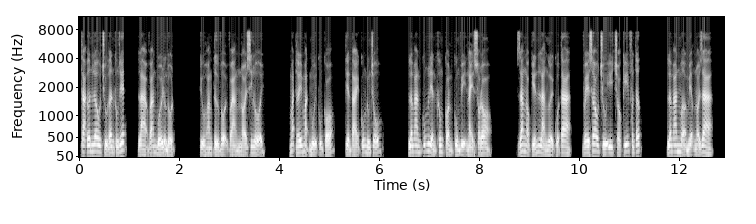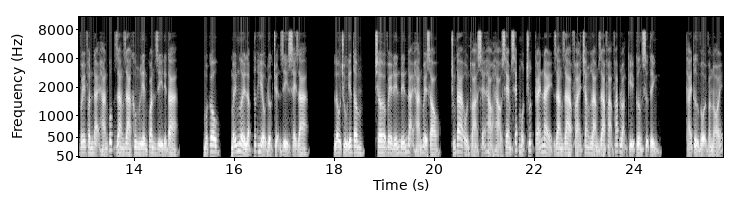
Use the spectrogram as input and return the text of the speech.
Tạ ơn lâu chủ thân không giết, là van bối đường đột. Cựu hoàng tử vội vàng nói xin lỗi. Mắt thấy mặt mũi cũng có, tiền tài cũng đúng chỗ. Lâm an cũng liền không còn cùng vị này so đo. Giang ngọc kiến là người của ta, về sau chú ý cho kỹ phân tức lâm an mở miệng nói ra, về phần đại hán quốc giang gia không liên quan gì đến ta. Một câu mấy người lập tức hiểu được chuyện gì xảy ra. Lâu chủ yên tâm, chờ về đến đến đại hán về sau, chúng ta ổn thỏa sẽ hảo hảo xem xét một chút cái này giang gia phải chăng làm ra phạm pháp loạn kỷ cương sự tình. Thái tử vội và nói.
